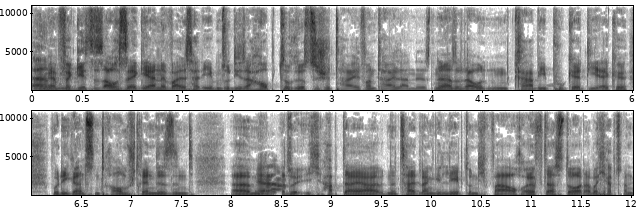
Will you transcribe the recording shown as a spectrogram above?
Ähm, Man vergisst es auch sehr gerne, weil es halt eben so dieser haupttouristische Teil von Thailand ist. Ne? Also da unten Krabi, Phuket, die Ecke, wo die ganzen Traumstrände sind. Ähm, ja. Also ich habe da ja eine Zeit lang gelebt und ich war auch öfters dort, aber ich habe es an,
